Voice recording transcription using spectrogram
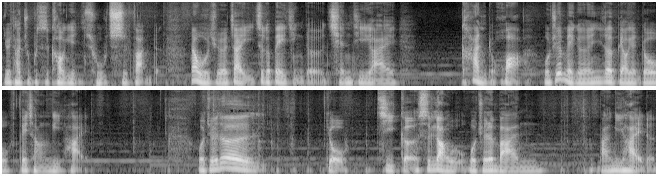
因为他就不是靠演出吃饭的。那我觉得在以这个背景的前提来看的话，我觉得每个人的表演都非常厉害。我觉得有几个是让我我觉得蛮。蛮厉害的，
